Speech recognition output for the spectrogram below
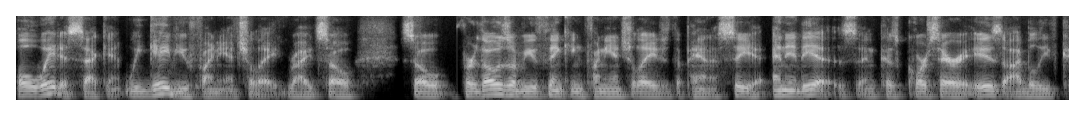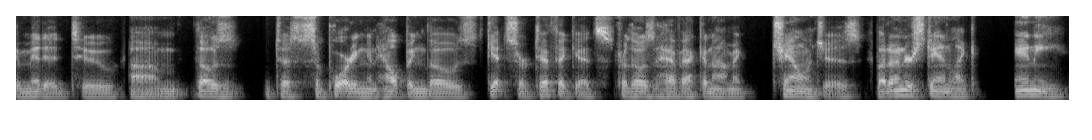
oh, wait a second, we gave you financial aid, right? So, so for those of you thinking financial aid is the panacea, and it is, and because Coursera is, I believe, committed to um, those to supporting and helping those get certificates for those that have economic challenges, but understand like any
